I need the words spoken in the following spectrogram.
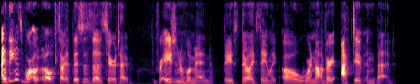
I think it's more. Oh, oh, sorry, this is the stereotype for Asian women. Based, they're like saying like, oh, we're not very active in bed.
